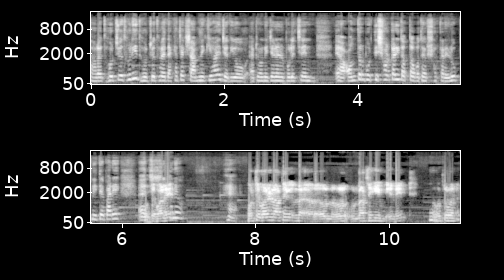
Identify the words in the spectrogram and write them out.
তাহলে ধৈর্য ধরি ধৈর্য ধরে দেখা যাক সামনে কি হয় যদিও অ্যাটর্নি জেনারেল বলেছিলেন অন্তর্বর্তী সরকারি তত্ত্বাবধায়ক সরকারের রূপ নিতে পারে। হ্যাঁ। হতে পারে নাথিং নাথিং ইন ইট হতে পারে।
